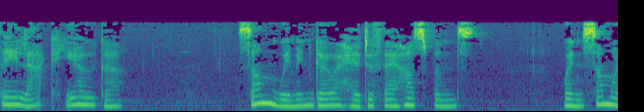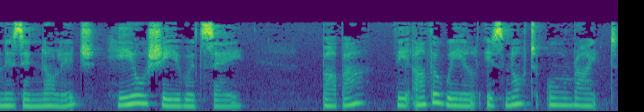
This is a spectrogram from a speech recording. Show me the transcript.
they lack yoga. Some women go ahead of their husbands. When someone is in knowledge, he or she would say, Baba, the other wheel is not all right.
